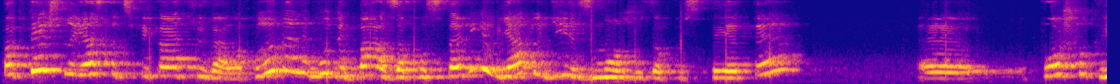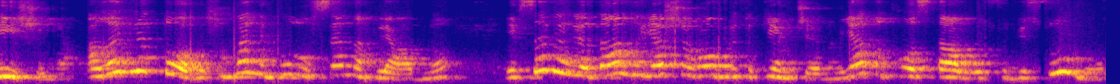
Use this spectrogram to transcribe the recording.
фактично, я специфікацію вела. Коли в мене буде база поставів, я тоді зможу запустити е, пошук рішення. Але для того, щоб в мене було все наглядно і все виглядало, я ще роблю таким чином. Я тут поставлю собі суму,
